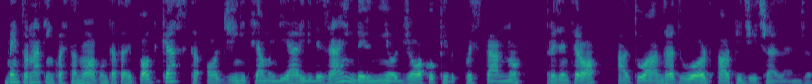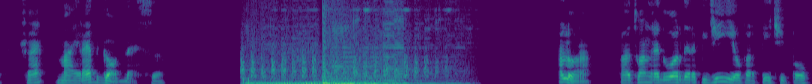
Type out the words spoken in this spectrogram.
Bentornati in questa nuova puntata del podcast. Oggi iniziamo i diari di design del mio gioco che quest'anno presenterò al 200 World RPG Challenge, cioè My Red Goddess. Allora, al 200 World RPG io partecipo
